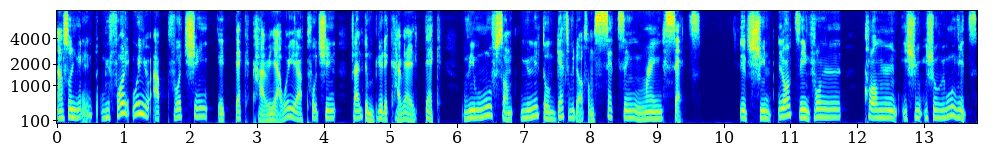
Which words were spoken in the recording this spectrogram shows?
And so you need to, before when you're approaching a tech career, when you're approaching trying to build a career in tech, remove some. You need to get rid of some setting mindsets. It should not even come. You should you should remove it.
